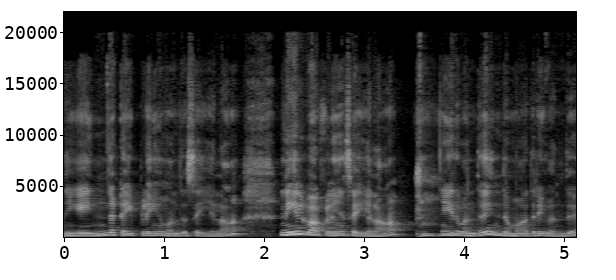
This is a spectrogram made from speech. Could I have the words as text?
நீங்கள் இந்த டைப்லேயும் வந்து செய்யலாம். நீள்வாக்கிலையும் செய்யலாம். இது வந்து இந்த மாதிரி வந்து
